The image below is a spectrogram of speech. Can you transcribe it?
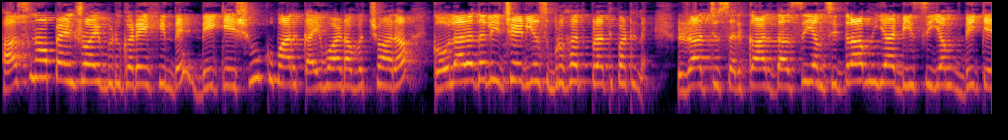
ಹಾಸನ ಪೆಂಡ್ರಾಯ್ ಬಿಡುಗಡೆ ಹಿಂದೆ ಡಿಕೆ ಶಿವಕುಮಾರ್ ಕೈವಾಡ ವಿಚಾರ, ಕೋಲಾರದಲ್ಲಿ ಜೆಡಿಎಸ್ ಬೃಹತ್ ಪ್ರತಿಭಟನೆ. ರಾಜ್ಯ ಸರ್ಕಾರದ CM Siddaramaiah, DCM DK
